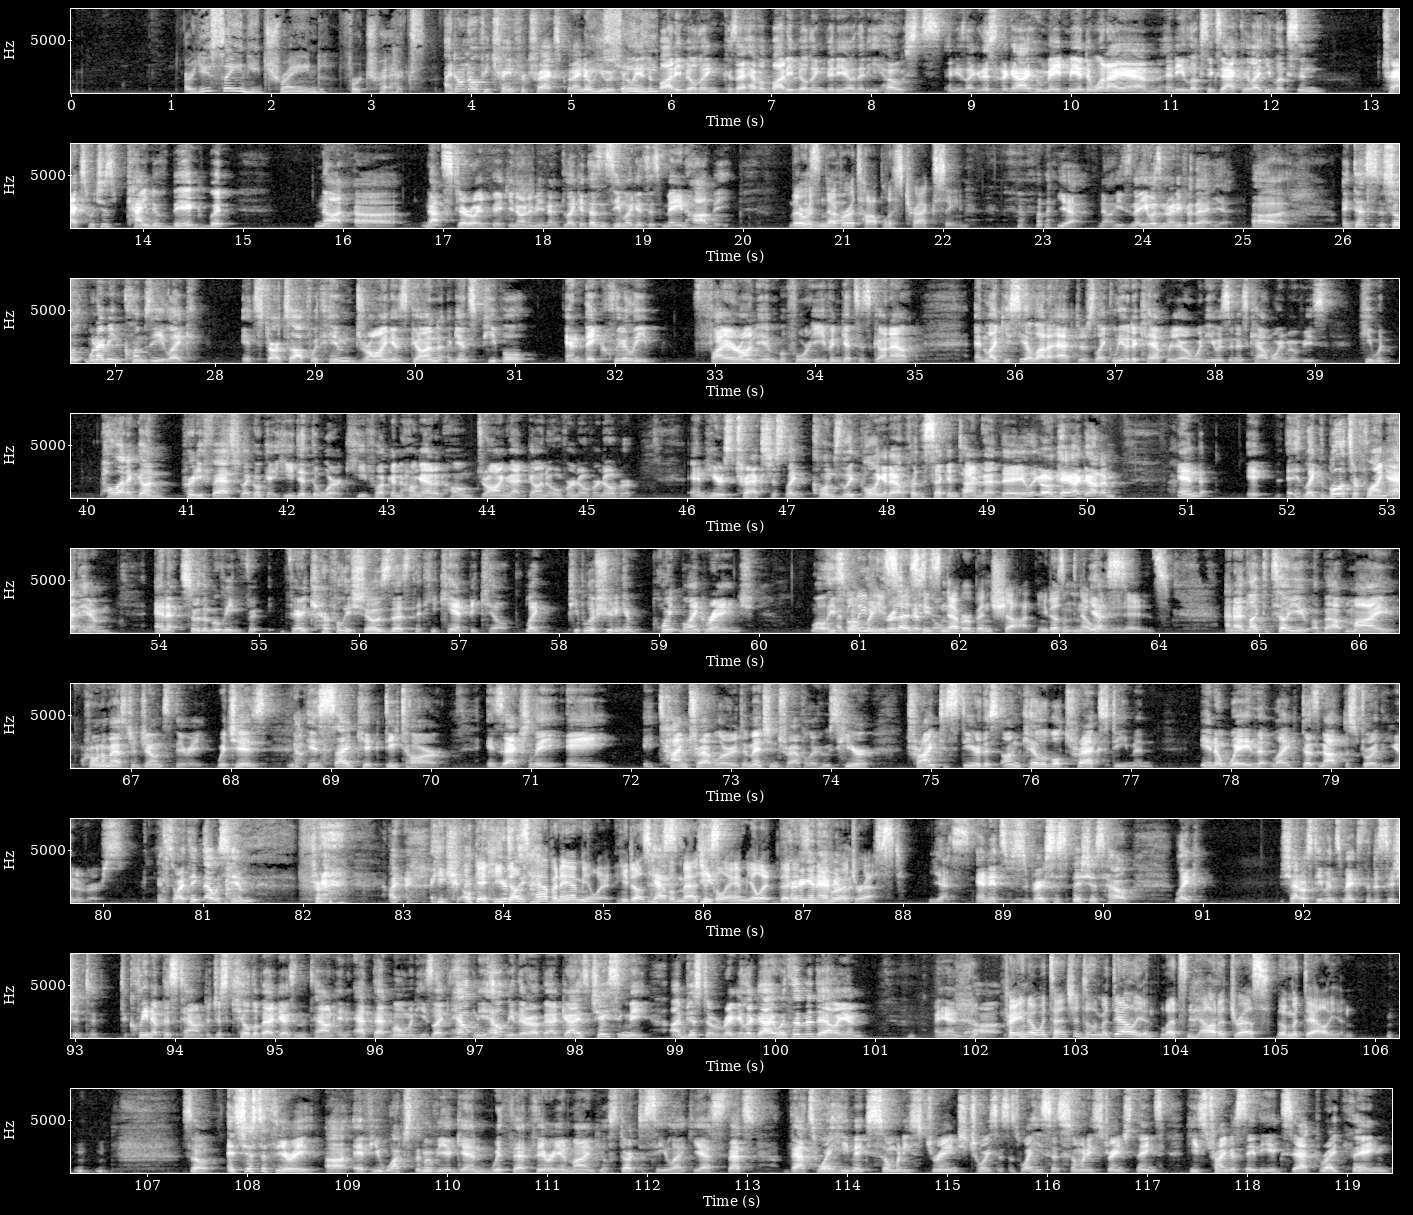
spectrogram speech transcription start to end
are you saying he trained for Traxx? I don't know if he trained for Traxx, but I know Are he was really into he- bodybuilding because I have a bodybuilding video that he hosts, and he's like, "This is the guy who made me into what I am," and he looks exactly like he looks in Traxx, which is kind of big, but not uh, not steroid big. You know what I mean? Like it doesn't seem like it's his main hobby. There was never a topless track scene. yeah, no, he's he wasn't ready for that yet. Uh, it does. So when I mean clumsy, like it starts off with him drawing his gun against people, and they clearly fire on him before he even gets his gun out. And like you see a lot of actors, like Leo DiCaprio, when he was in his cowboy movies, he would pull out a gun pretty fast. Like, okay, he did the work. He fucking hung out at home drawing that gun over and over and over. And here's Traxx just like clumsily pulling it out for the second time that day. Like, okay, I got him. And it, it like the bullets are flying at him. And it, so the movie very carefully shows this that he can't be killed. Like people are shooting him point blank range while he's I believe he says he's never been shot. He doesn't know Yes. what it is. And I'd like to tell you about my Chronomaster Jones theory, which is his sidekick, Detar, is actually a, a time traveler, a dimension traveler, who's here trying to steer this unkillable Traxx demon in a way that like does not destroy the universe. And so I think that was him. Try, I, he, Okay, he does the- have an amulet. He does Yes, have a magical amulet that is never amulet. addressed. Yes, and it's very suspicious how, like, Shadoe Stevens makes the decision to to clean up this town, to just kill the bad guys in the town. And at that moment, he's like, "Help me, help me! There are bad guys chasing me. I'm just a regular guy with a medallion." And uh, Pay no attention to the medallion. Let's not address the medallion. so it's just a theory. Uh, if you watch the movie again with that theory in mind, you'll start to see, like, yes, that's that's why he makes so many strange choices. That's why he says so many strange things. He's trying to say the exact right thing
